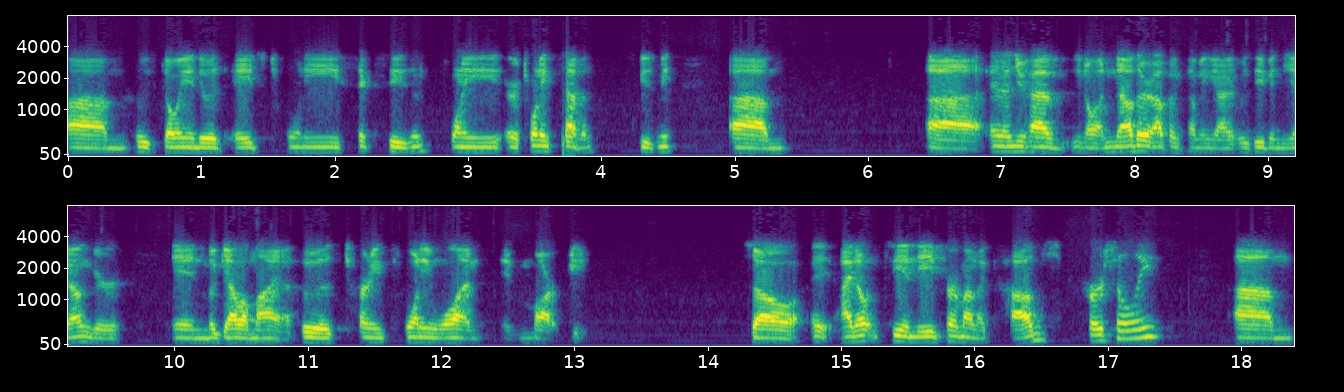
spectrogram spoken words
um, who's going into his age 26 season, 20 or 27, excuse me. Um, uh, and then you have you know another up and coming guy who's even younger in Miguel Amaya, who is turning 21 in March. So I- I don't see a need for him on the Cubs personally, um,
